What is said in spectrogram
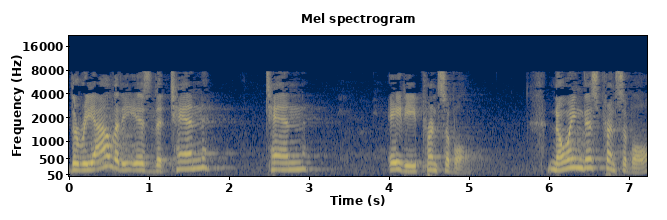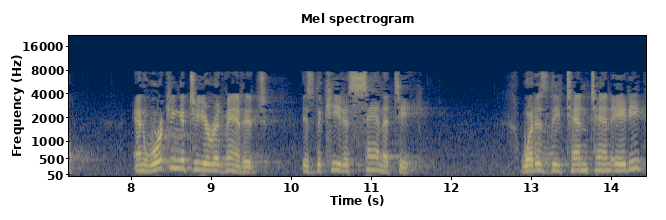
The reality is the 10 10 80 principle. Knowing this principle and working it to your advantage is the key to sanity. What is the 10 10 80?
